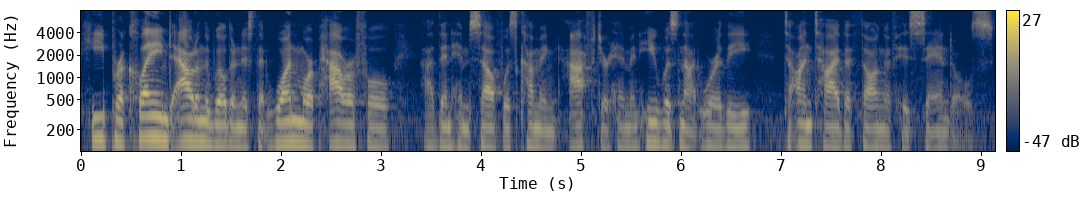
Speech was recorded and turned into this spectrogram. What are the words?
he proclaimed out in the wilderness that one more powerful uh, than himself was coming after him, and he was not worthy to untie the thong of his sandals.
